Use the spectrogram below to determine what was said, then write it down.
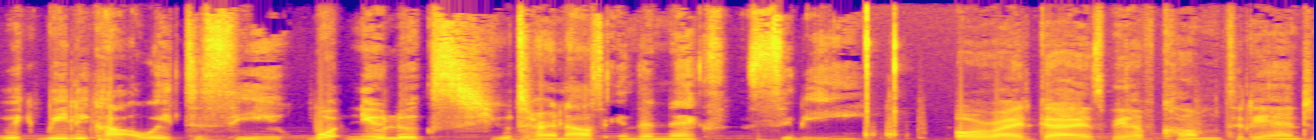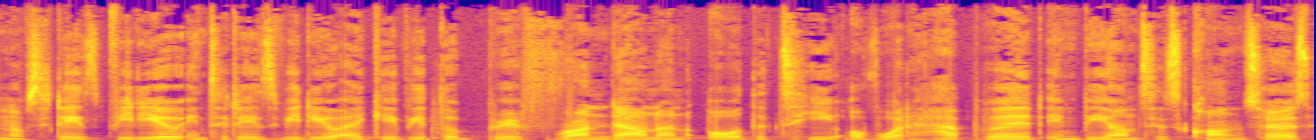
We really can't wait to see what new looks she'll turn out in the next city. Alright guys, we have come to the ending of today's video. In today's video, I gave you the brief rundown on all the tea of what happened in Beyonce's concerts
